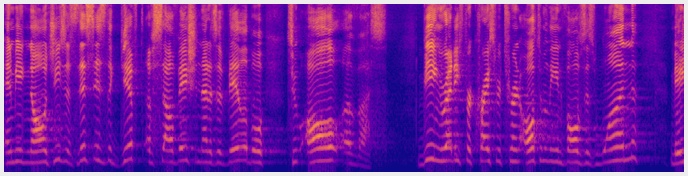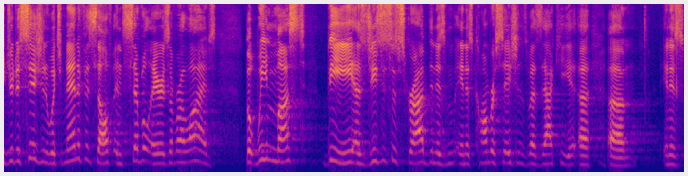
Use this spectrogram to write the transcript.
and we acknowledge Jesus. This is the gift of salvation that is available to all of us. Being ready for Christ's return ultimately involves this one major decision, which manifests itself in several areas of our lives. But we must be, as Jesus described in his, in his conversations with Zacchaeus, uh, um, in his,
